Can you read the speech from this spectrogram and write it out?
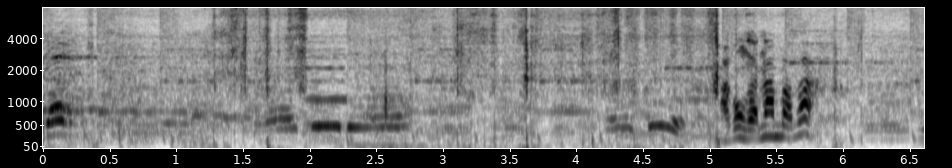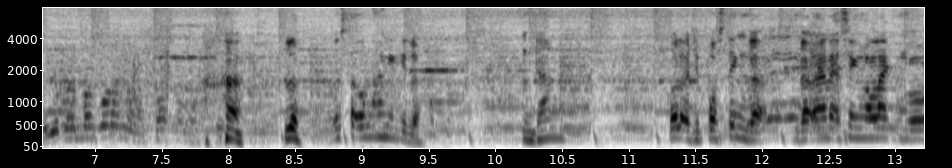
Cara Aku nggak nampak pak. Ayo memang kurang nampak. Loh, wis tak ulangi iki lho. Endang. Kok lek diposting nggak nggak enek sing nge-like engko.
